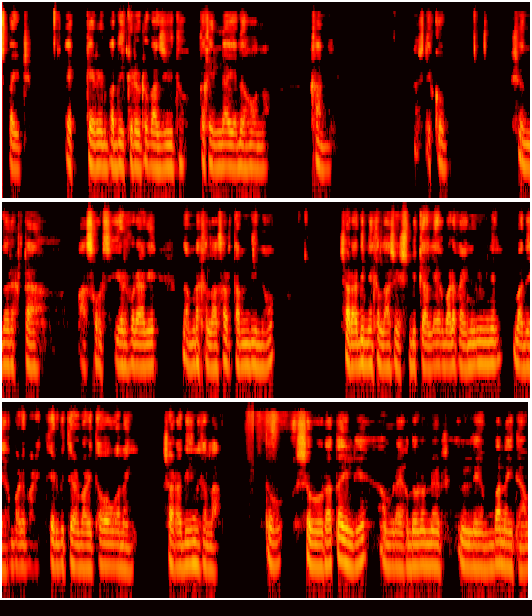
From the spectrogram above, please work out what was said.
স্প্রাইট এক ক্যারেট বা দুই ক্যারেটও বাজি হইতো তা খেললে আইয়া দেখো না খানি আসলে খুব সুন্দর একটা পাস করছি এরপরে আগে আমরা খেলা ছাড়তাম দিনও সারাদিনে খেলা শেষ, বিকালে একবারে ফাইনাল উইনেল বাদে একবারে বাড়িতে এর ভিতরে আর বাড়িতে হওয়া নাই, সারাদিন খেলা। তো সবরা তাইলে আমরা এক ধরনের ল্যাম্প বানাইতাম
